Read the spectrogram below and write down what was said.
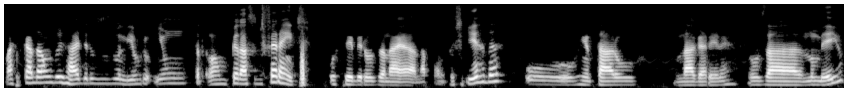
Mas cada um dos Riders usa um livro em um, um pedaço diferente. O Saber usa na, na ponta esquerda. O Rintaro Nagare, né? Usa no meio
